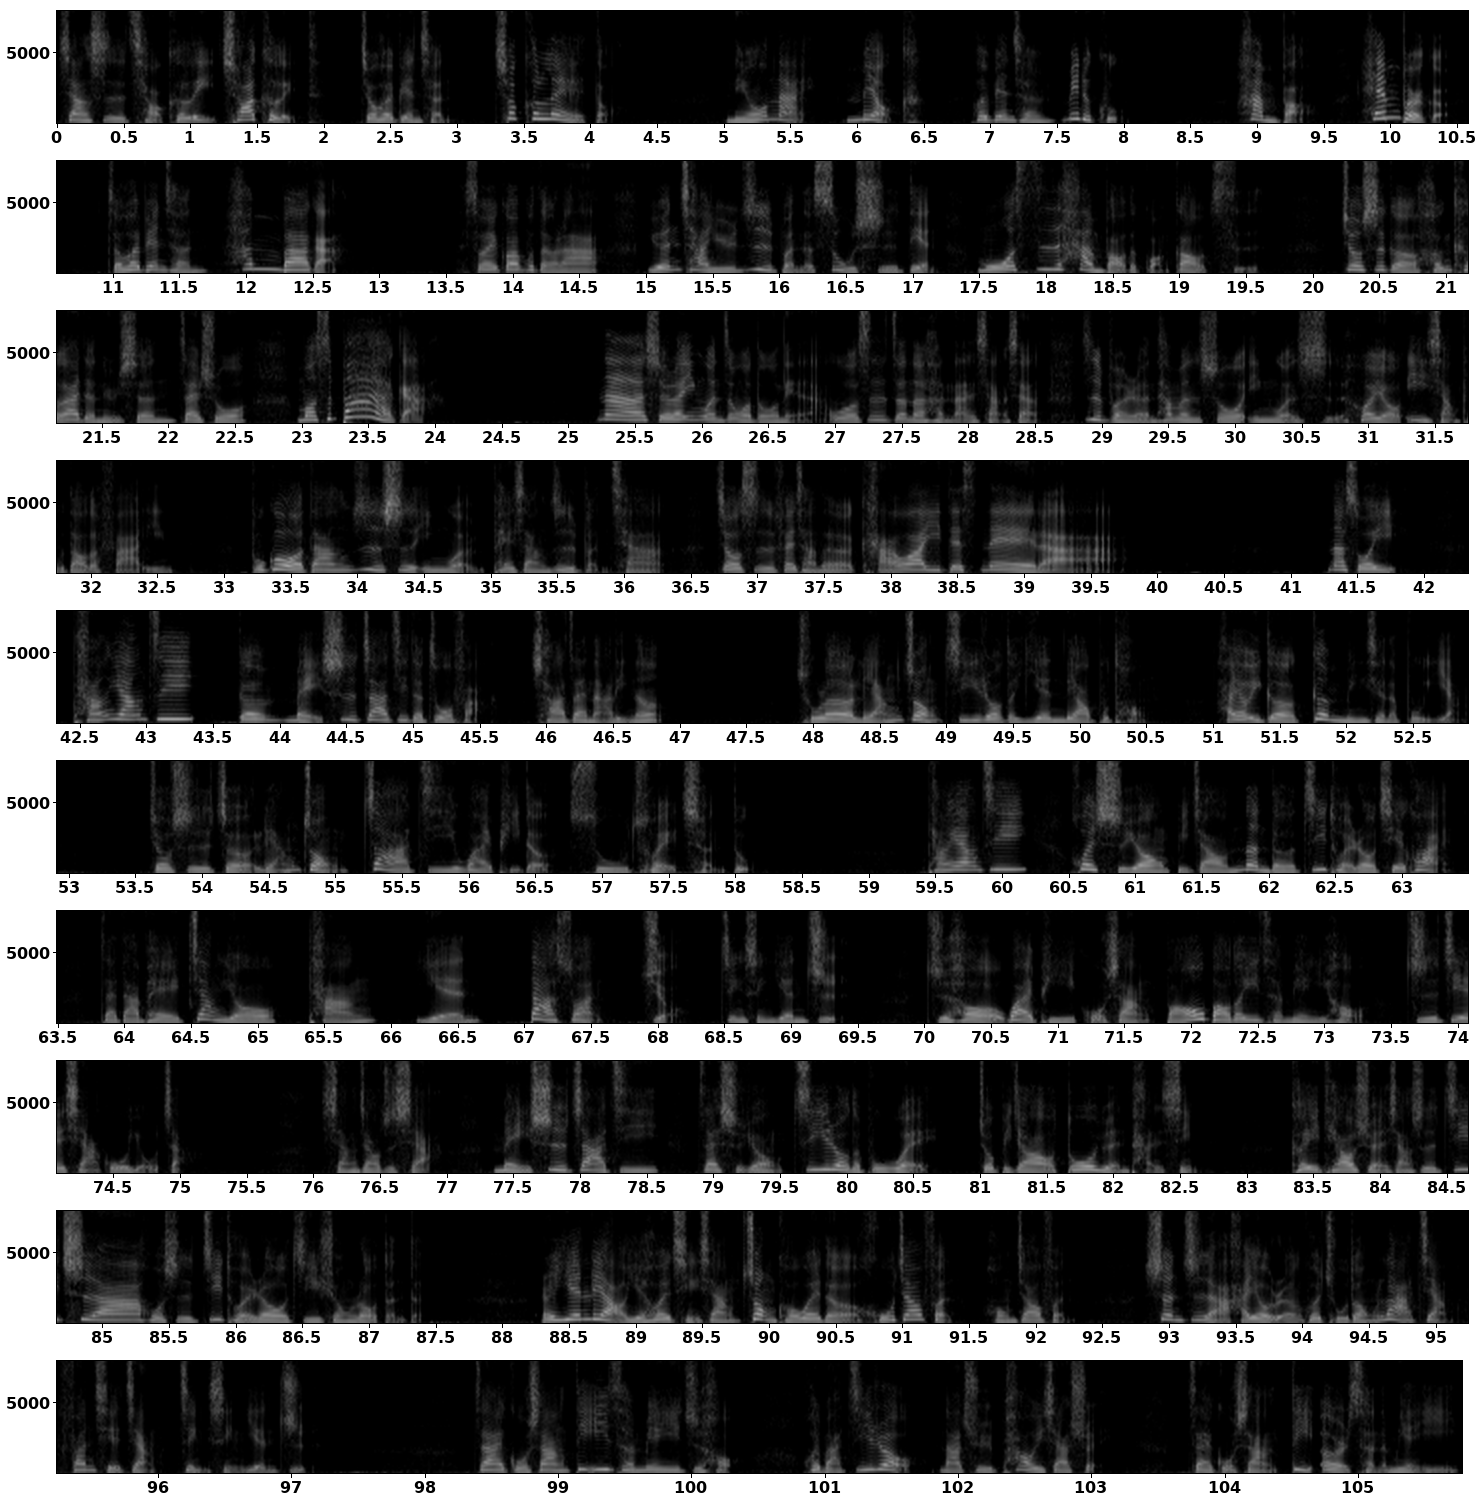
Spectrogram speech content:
像是巧克力 （chocolate） 就会变成 chocolate，牛奶 （milk） 会变成 milk，汉堡 （hamburger） 则会变成 hamburger。所以怪不得啦，原产于日本的素食店摩斯汉堡的广告词，就是个很可爱的女生在说摩斯巴嘎。那学了英文这么多年啊，我是真的很难想象日本人他们说英文时会有意想不到的发音。不过当日式英文配上日本腔，就是非常的卡哇伊 Disney 啦。那所以唐扬鸡。跟美式炸鸡的做法差在哪里呢？除了两种鸡肉的腌料不同，还有一个更明显的不一样，就是这两种炸鸡外皮的酥脆程度。唐扬鸡会使用比较嫩的鸡腿肉切块，再搭配酱油、糖、盐、大蒜、酒进行腌制，之后外皮裹上薄薄的一层面以后。直接下锅油炸。相较之下，美式炸鸡在使用鸡肉的部位就比较多元弹性，可以挑选像是鸡翅啊，或是鸡腿肉、鸡胸肉等等。而腌料也会倾向重口味的胡椒粉、红椒粉，甚至啊还有人会出动辣酱、番茄酱进行腌制。在裹上第一层面衣之后，会把鸡肉拿去泡一下水。再裹上第二层的面衣，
